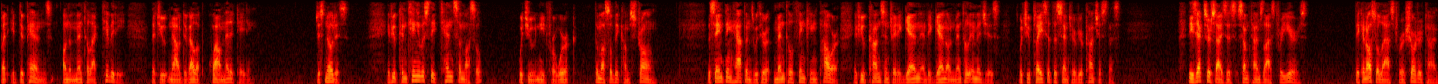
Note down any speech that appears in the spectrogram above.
but it depends on the mental activity that you now develop while meditating. Just notice if you continuously tense a muscle, which you need for work, the muscle becomes strong. The same thing happens with your mental thinking power if you concentrate again and again on mental images which you place at the center of your consciousness. These exercises sometimes last for years. They can also last for a shorter time,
